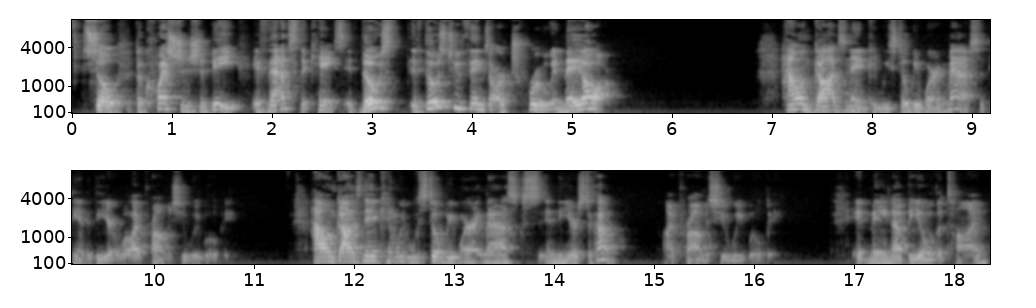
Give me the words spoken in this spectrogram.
So the question should be, if that's the case, if those if those two things are true, and they are, how in God's name can we still be wearing masks at the end of the year? Well, I promise you we will be. How in God's name can we still be wearing masks in the years to come? I promise you we will be. It may not be all the time.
